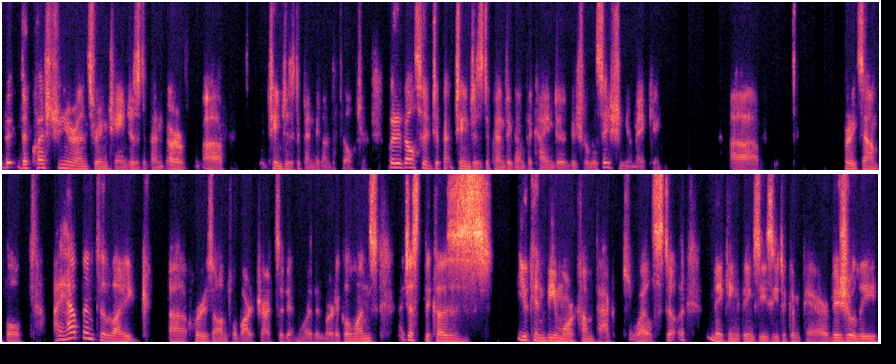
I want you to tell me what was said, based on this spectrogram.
the, the question you're answering changes depend or uh, changes depending on the filter, but it also dep changes depending on the kind of visualization you're making. Uh, for example, I happen to like uh, horizontal bar charts a bit more than vertical ones, just because you can be more compact while still making things easy to compare. Visually,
